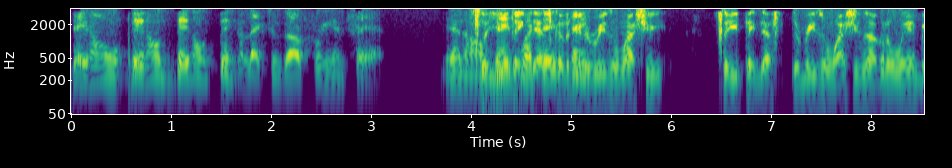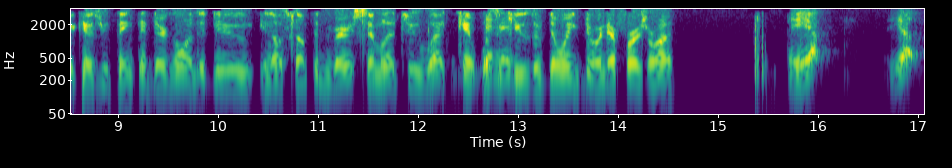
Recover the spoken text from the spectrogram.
they don't they don't they don't think elections are free and fair. You know, so you they, think that's going to be the reason why she? So you think that's the reason why she's not going to win because you think that they're going to do you know something very similar to what Kemp was they- accused of doing during their first run? Yep, yep.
